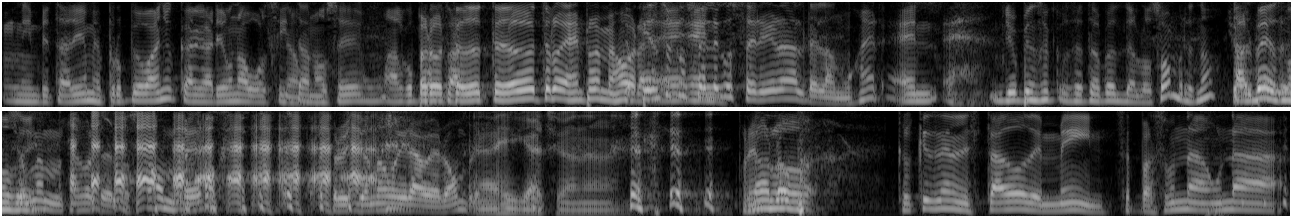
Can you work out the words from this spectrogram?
me invitaría a mi propio baño, cargaría una bolsita, no, sé, un- algo Pero te, te doy otro ejemplo Yo mejor. pienso que a En- usted le en- gustaría ir al de las mujeres. en- Yo pienso que usted tal vez de los hombres, ¿no? Yo tal vez, no yo sé. me mantengo el de los hombres, pero yo no voy a ir a ver hombres. Ay, gacho, no. Por No, ejemplo, no. Creo que es en el estado de Maine. Se pasó una, una,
